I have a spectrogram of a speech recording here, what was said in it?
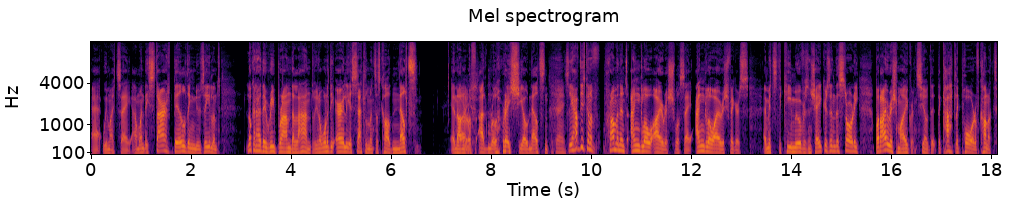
uh, we might say. And when they start building New Zealand, look at how they rebrand the land. You know, one of the earliest settlements is called Nelson. In right. honour of Admiral Horatio Nelson. Okay. So you have these kind of prominent Anglo Irish, we'll say, Anglo Irish figures amidst the key movers and shakers in this story. But Irish migrants, you know, the, the Catholic poor of Connacht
